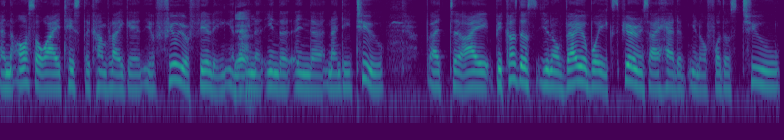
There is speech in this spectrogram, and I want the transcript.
and also I taste the kind of like uh, you feel your feeling. You know, Yeah. in the in the in the 92 but uh, I because those you know valuable experience I had you know for those two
